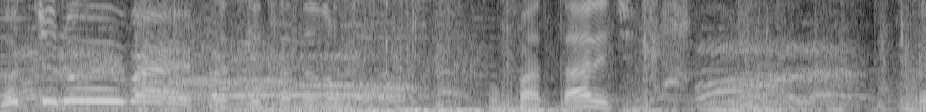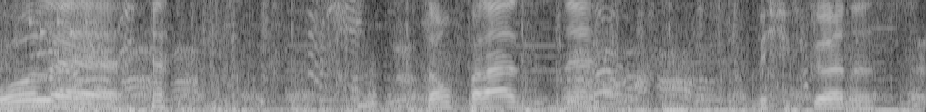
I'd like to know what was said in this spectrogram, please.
Continua, velho. Parece que ele tá dando um, um fatality. Olé. São frases, né? Mexicanas.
